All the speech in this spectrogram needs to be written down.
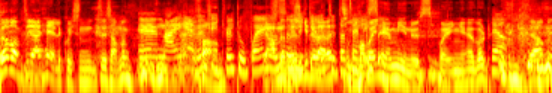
Da vant jeg hele quizen til sammen. Eh, nei, Even fikk vel to poeng, Ja, men så gikk det litt ut av er er minuspoeng, Edvard. Ja. Ja, men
